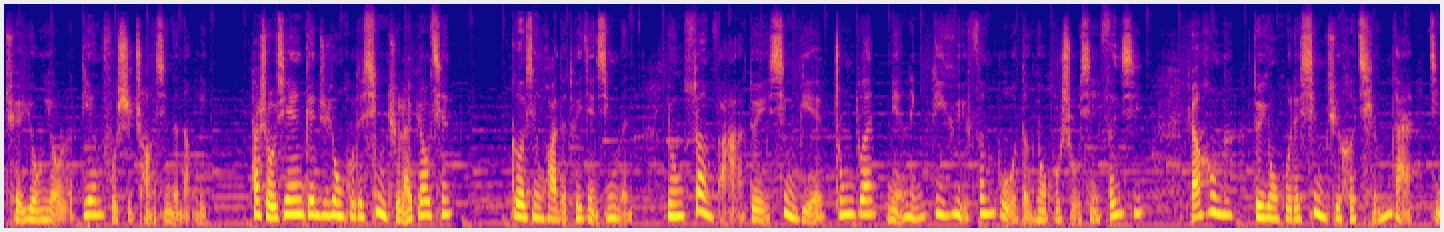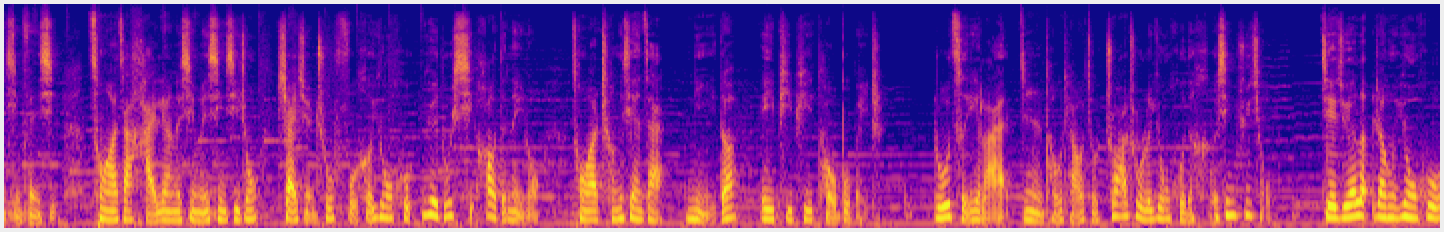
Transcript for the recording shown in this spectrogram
却拥有了颠覆式创新的能力。它首先根据用户的兴趣来标签，个性化的推荐新闻，用算法对性别、终端、年龄、地域分布等用户属性分析，然后呢，对用户的兴趣和情感进行分析，从而在海量的新闻信息中筛选出符合用户阅读喜好的内容。从而呈现在你的 APP 头部位置，如此一来，今日头条就抓住了用户的核心需求，解决了让用户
